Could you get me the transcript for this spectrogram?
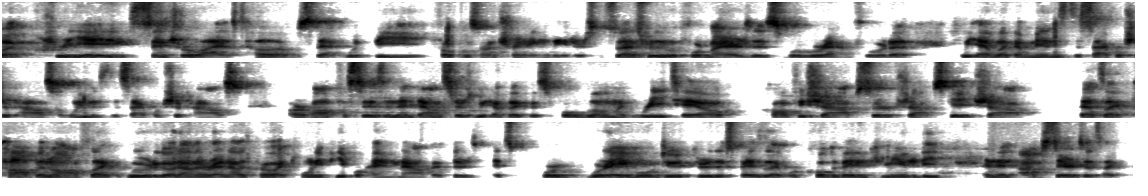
but creating centralized hubs that would be focused on training leaders. So that's really what Fort Myers is, where we're at in Florida. We have like a men's discipleship house, a women's discipleship house, our offices, and then downstairs we have like this full blown like retail coffee shop, surf shop, skate shop. That's like popping off. Like if we were to go down there right now, there's probably like 20 people hanging out. But there's it's we're we're able to do through this space like we're cultivating community. And then upstairs it's like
